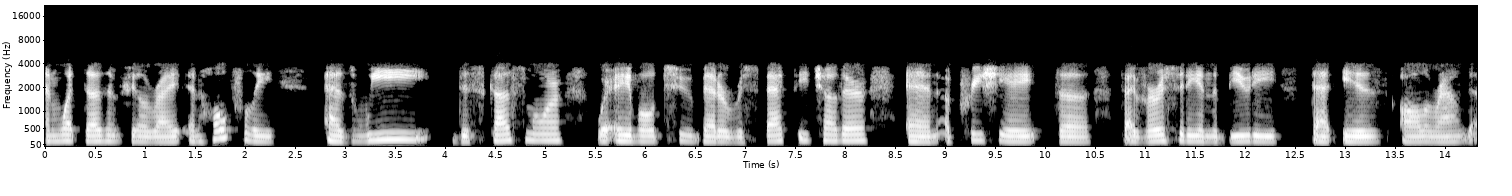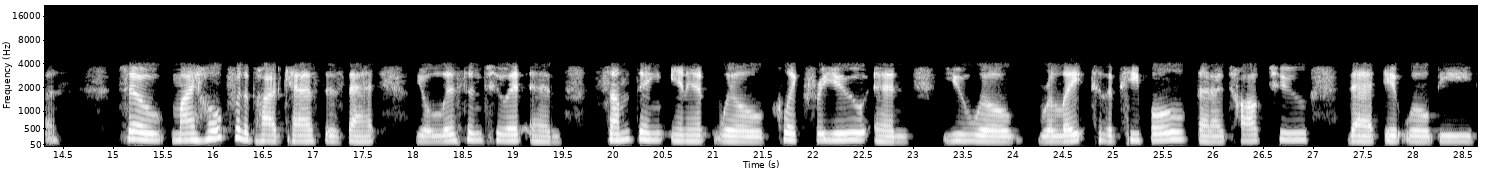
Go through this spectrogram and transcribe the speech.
and what doesn't feel right. And hopefully, as we discuss more, we're able to better respect each other and appreciate the diversity and the beauty that is all around us. So, my hope for the podcast is that you'll listen to it and something in it will click for you and you will relate to the people that I talk to, that it will be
